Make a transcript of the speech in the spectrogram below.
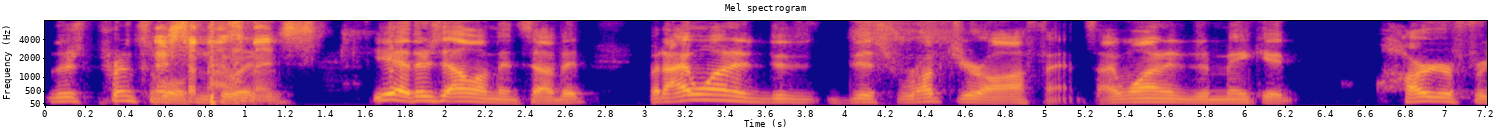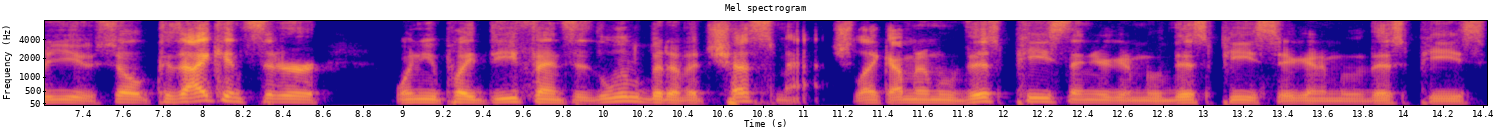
there's principles there's to it yeah, there's elements of it, but I wanted to disrupt your offense. I wanted to make it harder for you. So, because I consider when you play defense, it's a little bit of a chess match. Like I'm going to move this piece, then you're going to move this piece, you're going to move this piece.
